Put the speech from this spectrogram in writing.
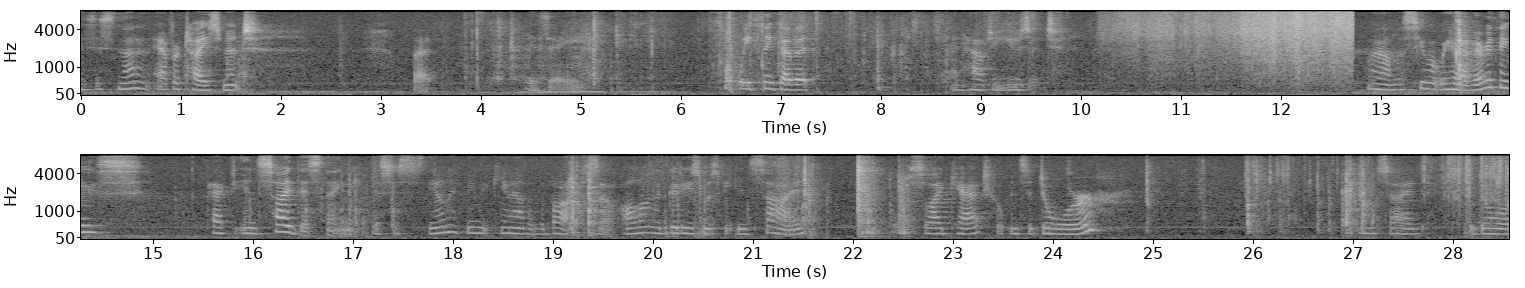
This is not an advertisement, but is a, what we think of it and how to use it. Well, let's see what we have. Everything's packed inside this thing. This is the only thing that came out of the box, so all of the goodies must be inside. Little slide catch opens the door. Inside the door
